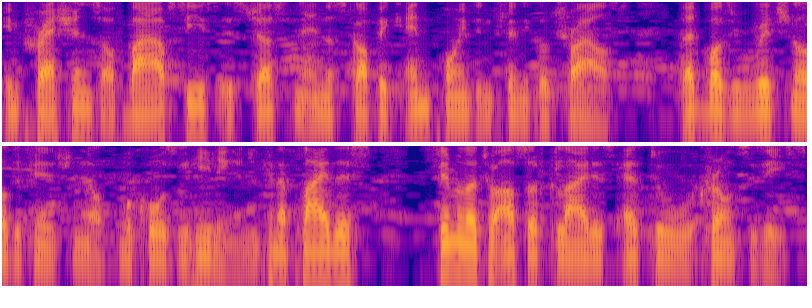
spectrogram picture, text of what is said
Impressions of biopsies is just an endoscopic endpoint in clinical trials. That was the original definition of mucosal healing. And you can apply this similar to ulcerative colitis as to Crohn's disease.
